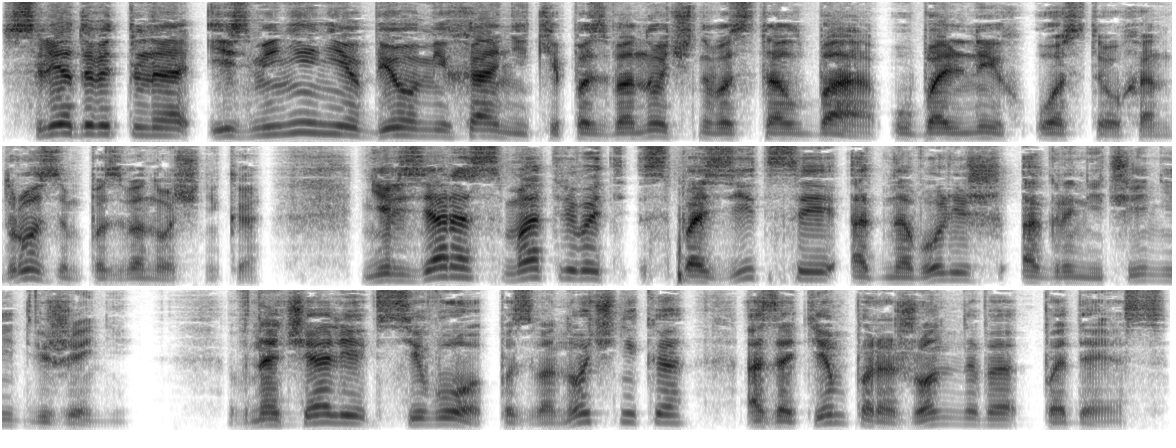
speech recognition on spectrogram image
Следовательно, изменение биомеханики позвоночного столба у больных остеохондрозом позвоночника нельзя рассматривать с позиции одного лишь ограничения движений. В начале всего позвоночника, а затем пораженного ПДС.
